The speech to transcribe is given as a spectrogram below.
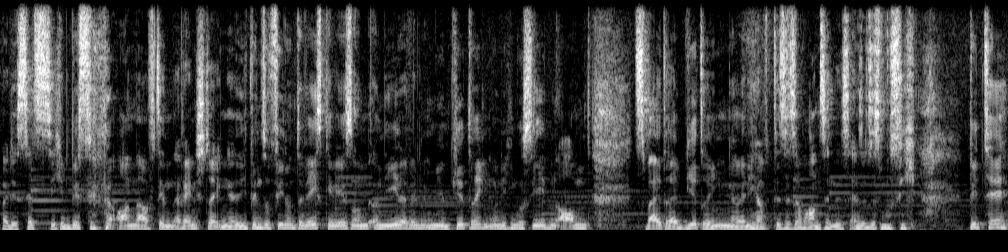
weil das setzt sich ein bisschen an auf den Rennstrecken. Ich bin so viel unterwegs gewesen und, und jeder will mit mir ein Bier trinken und ich muss jeden Abend zwei, drei Bier trinken, wenn ich auf, das ist ein Wahnsinn. Also das muss ich bitte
